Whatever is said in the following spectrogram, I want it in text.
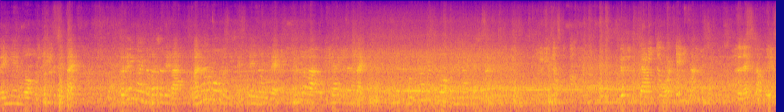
電源をお切りくださいそれ以外の場所ではマナーモードに設定の上通話はお控えくださいご協力をお願いいたします This is down for The next stop is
